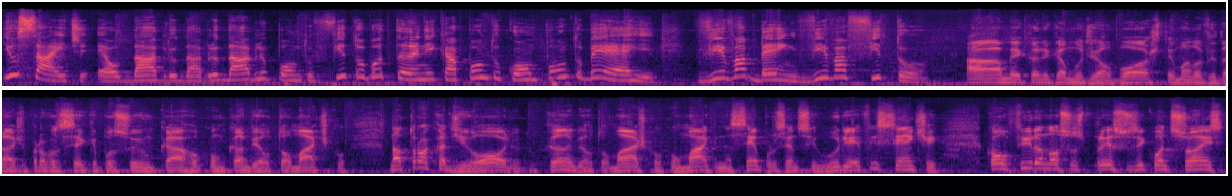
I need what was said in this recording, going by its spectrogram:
E o site é o www.fitobotanica.com.br. Viva bem, viva Fito! A Mecânica Mundial Bosch tem uma novidade para você que possui um carro com câmbio automático. Na troca de óleo do câmbio automático com máquina 100% segura e eficiente. Confira nossos preços e condições.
